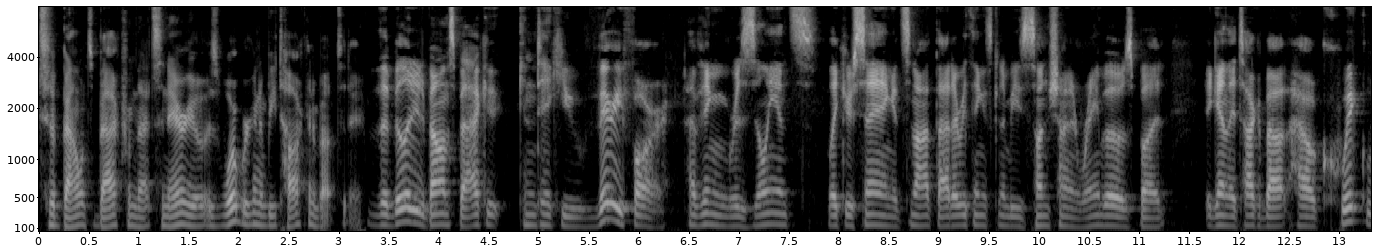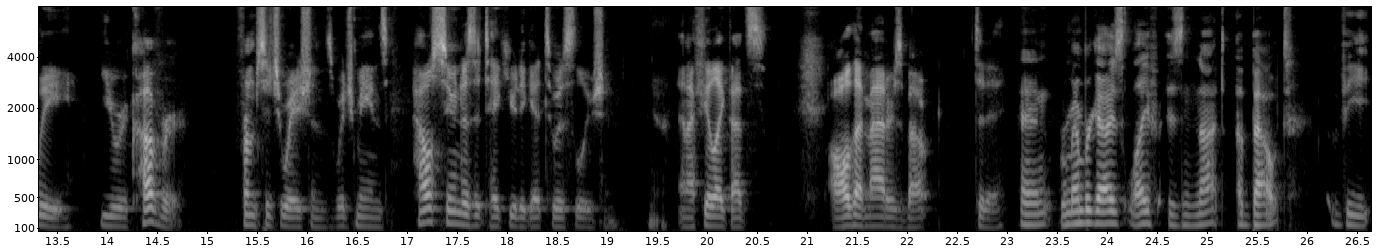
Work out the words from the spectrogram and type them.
to bounce back from that scenario is what we're going to be talking about today. The ability to bounce back can take you very far. Having resilience, like you're saying, it's not that everything's going to be sunshine and rainbows, but again, they talk about how quickly you recover from situations, which means how soon does it take you to get to a solution? Yeah. And I feel like that's all that matters about today. And remember, guys, life is not about the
